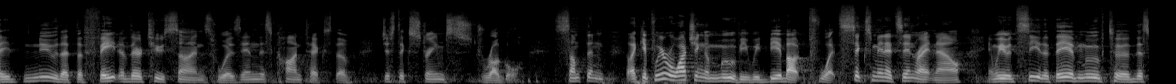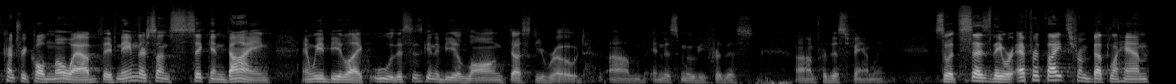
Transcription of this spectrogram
they knew that the fate of their two sons was in this context of just extreme struggle something like if we were watching a movie, we'd be about, what, six minutes in right now, and we would see that they have moved to this country called Moab. They've named their son sick and dying, and we'd be like, ooh, this is going to be a long, dusty road um, in this movie for this, um, for this family. So it says they were Ephrathites from Bethlehem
